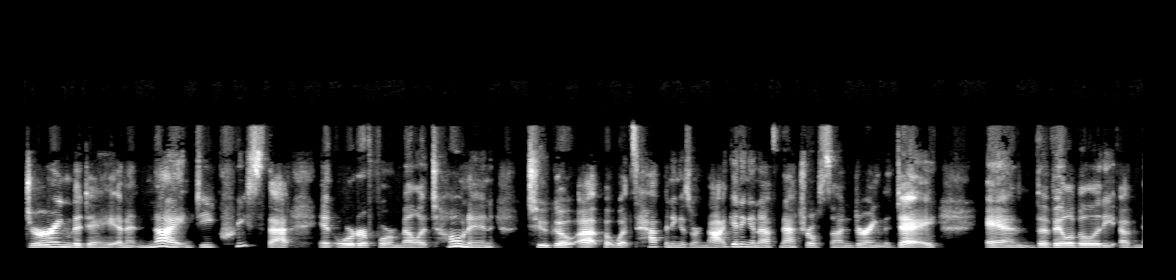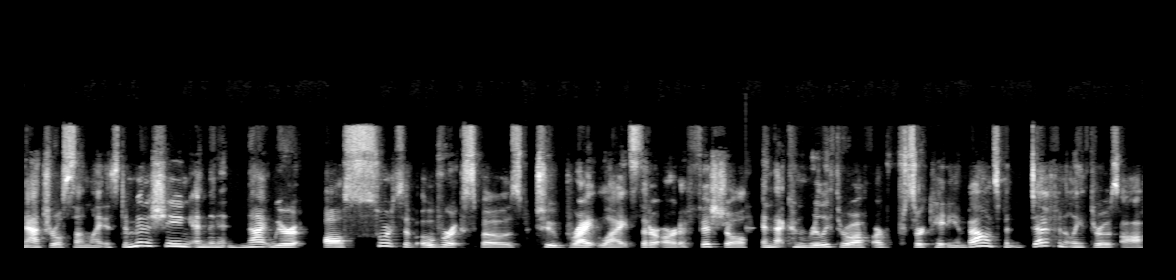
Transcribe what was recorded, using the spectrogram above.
during the day and at night, decrease that in order for melatonin to go up. But what's happening is we're not getting enough natural sun during the day and the availability of natural sunlight is diminishing. And then at night, we're all sorts of overexposed to bright lights that are artificial. And that can really throw off our circadian balance, but definitely throws off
